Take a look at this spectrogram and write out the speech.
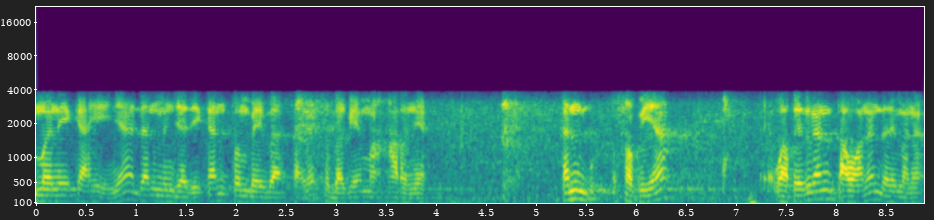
menikahinya dan menjadikan pembebasannya sebagai maharnya. Kan Sofiyah waktu itu kan tawanan dari mana?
